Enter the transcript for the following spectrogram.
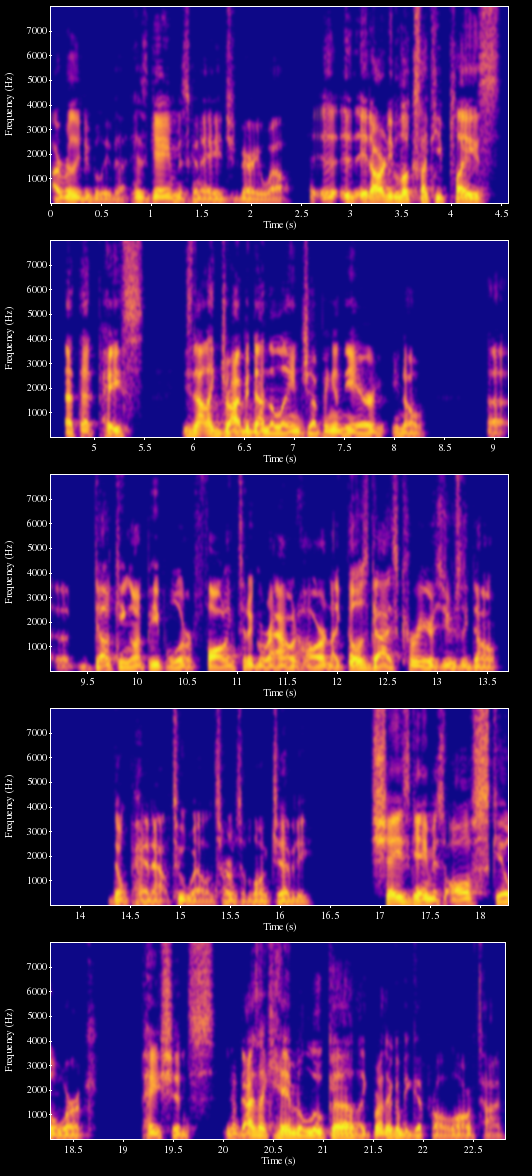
I really do believe that. His game is going to age very well. It, it, it already looks like he plays at that pace. He's not like driving down the lane, jumping in the air, you know, uh, uh, dunking on people or falling to the ground hard. Like those guys' careers usually don't don't pan out too well in terms of longevity. Shai's game is all skill work, patience. You know, guys like him and Luka, like bro, they're gonna be good for a long time.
